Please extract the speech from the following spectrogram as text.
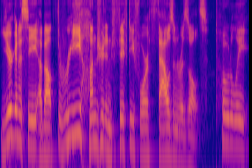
you're gonna see about 354,000 results totally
